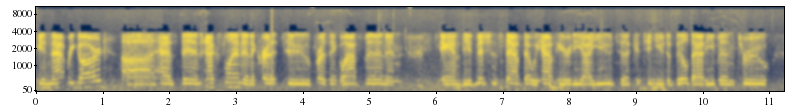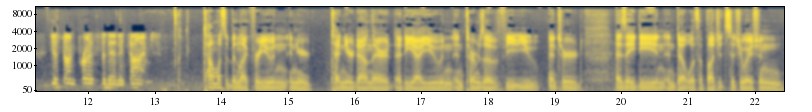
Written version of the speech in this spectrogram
in that regard uh, has been excellent and a credit to President Glassman and and the admission staff that we have here at EIU to continue to build that even through just unprecedented times. Tom, what's it been like for you in, in your tenure down there at EIU in, in terms of you, you entered as AD and, and, dealt with a budget situation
